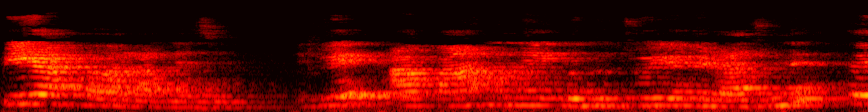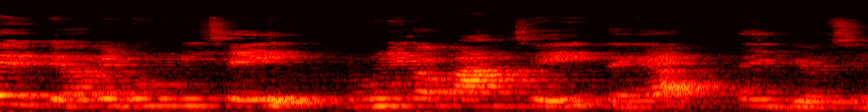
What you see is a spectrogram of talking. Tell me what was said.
પીળા થવા લાગ્યા છે. એટલે આ પાન અને એ બધું જોઈ અને રાજને થયું કે હવે ડુંગળી છે એ ડુંગળીનો પાક છે એ તૈયાર થઈ ગયો છે.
